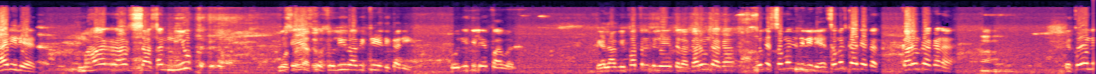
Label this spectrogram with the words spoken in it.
काय लिहिले आहेत? महाराष्ट्र शासन नियुक्त. विशेष. वसुली व विक्री अधिकारी. कोणी दिले पावर? याला विपत्र दिले त्याला काढून टाका. म्हणजे समज दिलेली आहे. समज का देतात? काढून टाका ना. हे कोण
